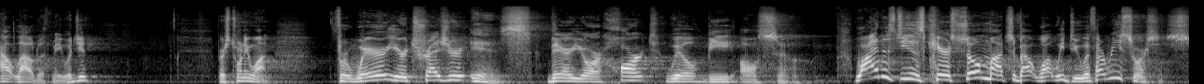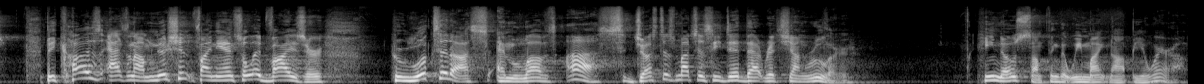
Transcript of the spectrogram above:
out loud with me, would you? Verse 21 For where your treasure is, there your heart will be also. Why does Jesus care so much about what we do with our resources? Because as an omniscient financial advisor who looks at us and loves us just as much as he did that rich young ruler, he knows something that we might not be aware of.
